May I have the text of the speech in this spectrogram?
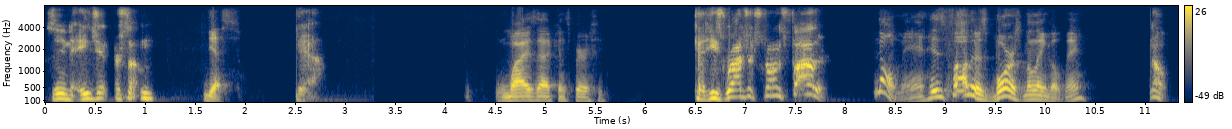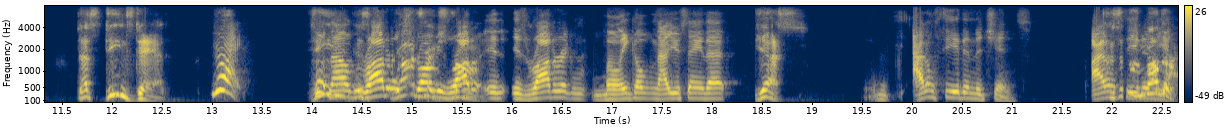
is he an agent or something? Yes. Yeah, Why is that a conspiracy? that he's Roderick Strong's father. No, man. His father is Boris Malenko, man. That's Dean's dad. You're right. So Dean now is Roderick, Strong Roderick is. Roderick is, is Roderick Malenko. Now you're saying that? Yes, I don't see it in the chins. I don't see it his in the mother.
